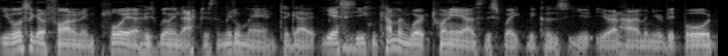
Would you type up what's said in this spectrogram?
you've also got to find an employer who's willing to act as the middleman to go, yes, you can come and work 20 hours this week because you, you're at home and you're a bit bored.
